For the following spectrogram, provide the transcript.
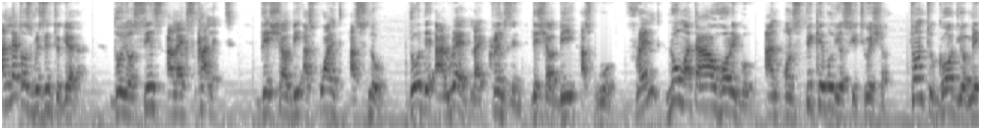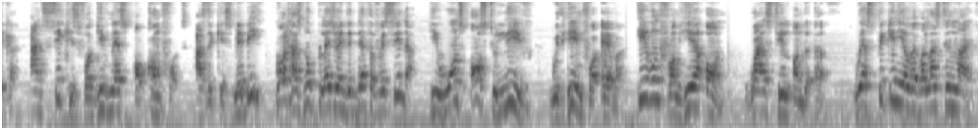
and let us reason together. Though your sins are like scarlet, they shall be as white as snow. Though they are red like crimson, they shall be as wool. Friend, no matter how horrible and unspeakable your situation, turn to God your Maker and seek His forgiveness or comfort, as the case may be. God has no pleasure in the death of a sinner. He wants us to live with Him forever, even from here on, while still on the earth. We are speaking here of everlasting life,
